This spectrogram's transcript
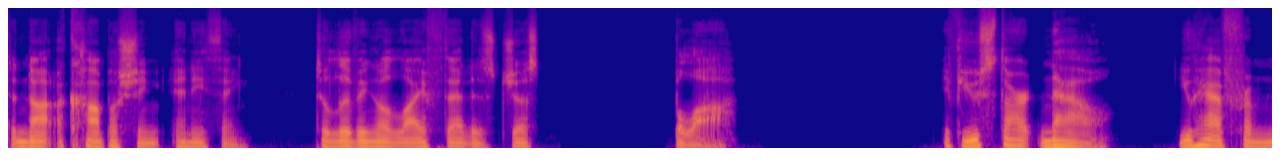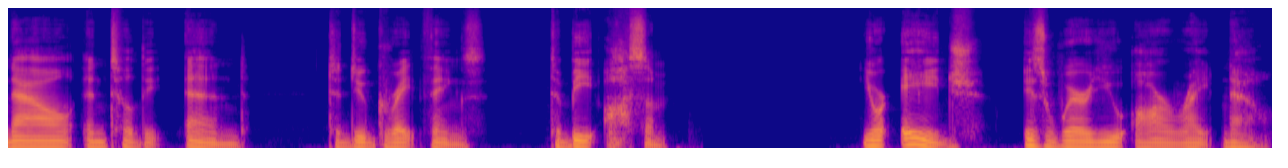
to not accomplishing anything to living a life that is just blah. If you start now, you have from now until the end to do great things to be awesome. Your age is where you are right now.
